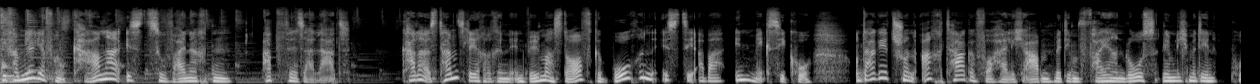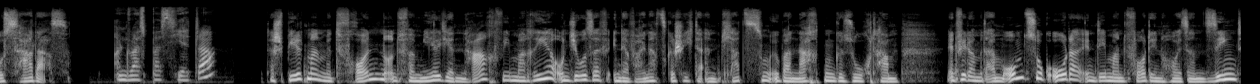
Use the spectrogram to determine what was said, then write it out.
Die Familie von Carla isst zu Weihnachten Apfelsalat. Carla ist Tanzlehrerin in Wilmersdorf, geboren ist sie aber in Mexiko. Und da geht's schon acht Tage vor Heiligabend mit dem Feiern los, nämlich mit den Posadas. Und was passiert da? Da spielt man mit Freunden und Familie nach, wie Maria und Josef in der Weihnachtsgeschichte einen Platz zum Übernachten gesucht haben. Entweder mit einem Umzug oder indem man vor den Häusern singt,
